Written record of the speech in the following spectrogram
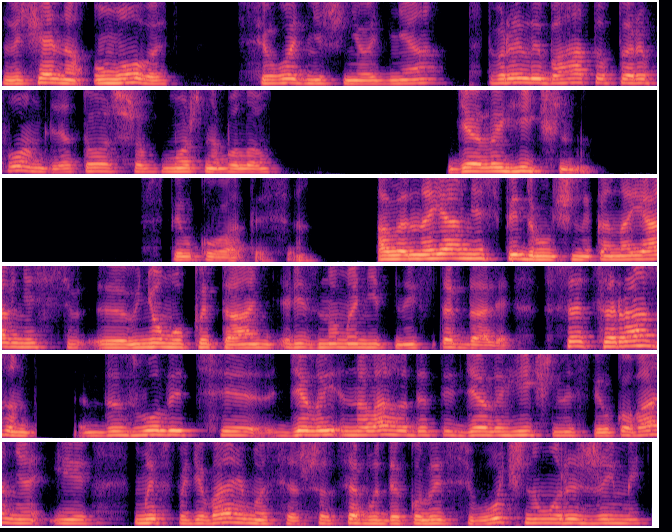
Звичайно, умови сьогоднішнього дня створили багато перепон для того, щоб можна було діалогічно спілкуватися. Але наявність підручника, наявність е, в ньому питань різноманітних і так далі, все це разом дозволить е, налагодити діалогічне спілкування, і ми сподіваємося, що це буде колись в очному режимі.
